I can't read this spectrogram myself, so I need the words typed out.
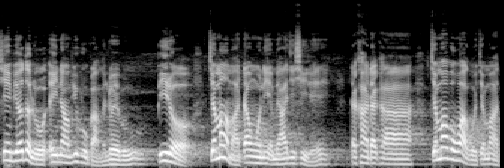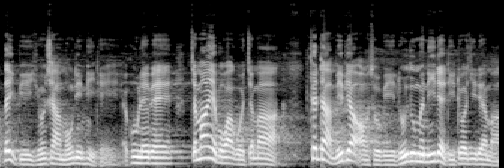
ရှင်ပြောသလိုအိမ်အောင်ပြုတ်ဖို့ကမလွယ်ဘူးပြီးတော့ကျမမှာတောင်းဝန်နေအများကြီးရှိတယ်တခါတခါကျမဘဝကိုကျမတိတ်ပြီးယွန်ရှာမုန်းတိမိတယ်အခုလည်းပဲကျမရဲ့ဘဝကိုကျမခက်တာမေးပြောက်အောင်ဆိုပြီးလူသူမနီးတဲ့ဒီတော်ကြီးထဲမှာ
